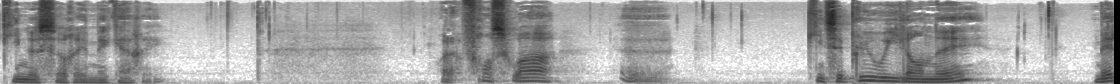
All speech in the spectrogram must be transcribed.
qui ne saurait m'égarer. Voilà, François, euh, qui ne sait plus où il en est, mais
